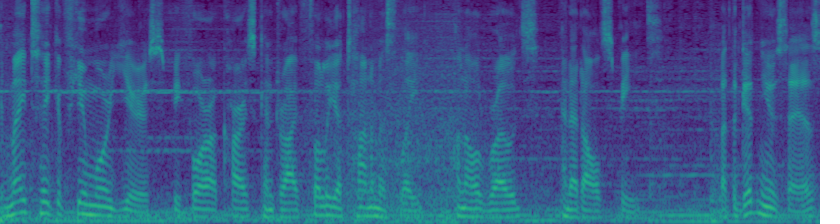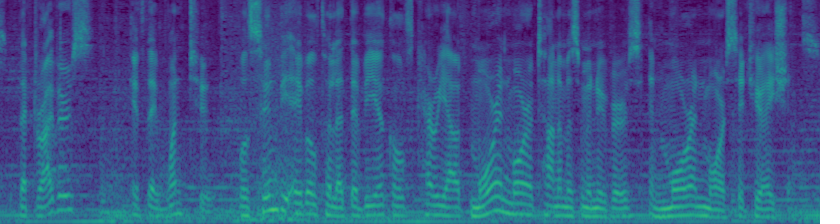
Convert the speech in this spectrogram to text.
It may take a few more years before our cars can drive fully autonomously on all roads and at all speeds. But the good news is that drivers, if they want to, will soon be able to let their vehicles carry out more and more autonomous maneuvers in more and more situations.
